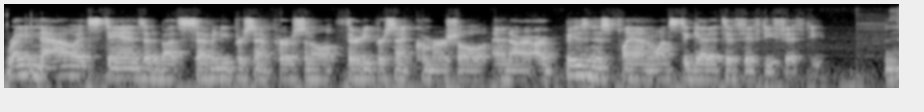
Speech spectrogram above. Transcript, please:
Right now, it stands at about 70% personal, 30% commercial, and our, our business plan wants to get it to 50 50. Nice.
